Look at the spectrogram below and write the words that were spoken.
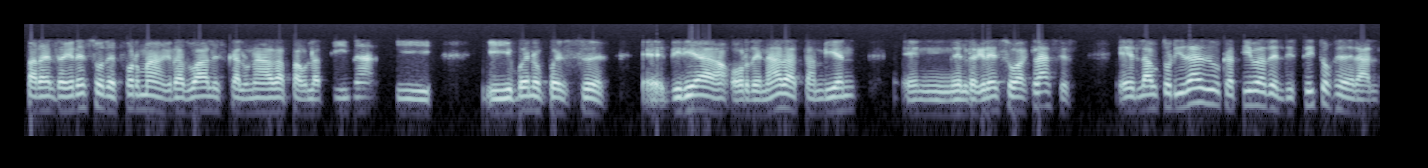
para el regreso de forma gradual, escalonada, paulatina y, y bueno, pues eh, eh, diría ordenada también en el regreso a clases. Eh, la autoridad educativa del Distrito Federal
